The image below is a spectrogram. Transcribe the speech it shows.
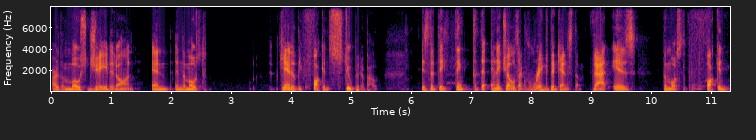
are the most jaded on and and the most candidly fucking stupid about is that they think that the NHL is like rigged against them. That is the most fucking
